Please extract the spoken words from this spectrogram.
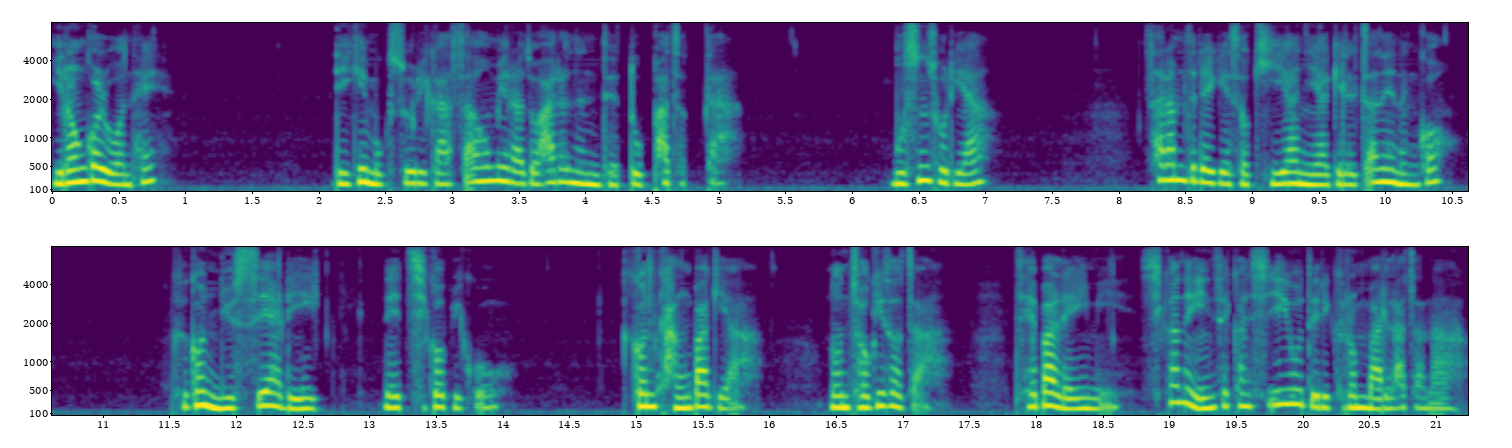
이런 걸 원해? 릭의 목소리가 싸움이라도 하려는 듯 높아졌다. 무슨 소리야? 사람들에게서 기이한 이야기를 짜내는 거? 그건 뉴스야, 릭. 내 직업이고. 그건 강박이야. 넌 저기서 자. 제발 에이미. 시간에 인색한 CEO들이 그런 말을 하잖아.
